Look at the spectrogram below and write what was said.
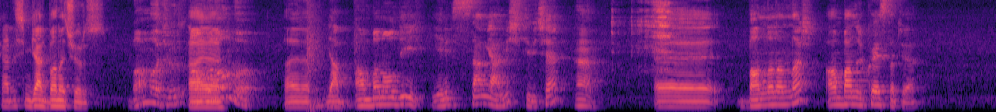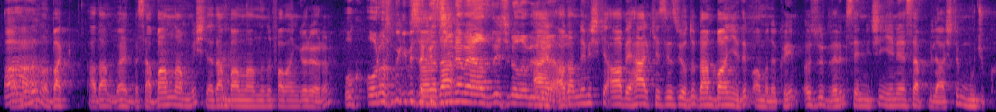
Kardeşim gel ban açıyoruz. Ban mı açıyoruz? Aynen. Ol mu? Aynen. Ya Ambanol değil. Yeni bir sistem gelmiş Twitch'e. He. Ee, banlananlar unban request atıyor. Anladın mı? Bak adam böyle mesela banlanmış. Neden banlandığını falan görüyorum. O orospu gibi sakız da- çiğneme yazdığı için olabilir Aynen yani. adam demiş ki abi herkes yazıyordu ben ban yedim amına koyayım. Özür dilerim senin için yeni hesap bile açtım mucuk.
